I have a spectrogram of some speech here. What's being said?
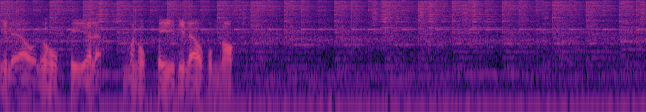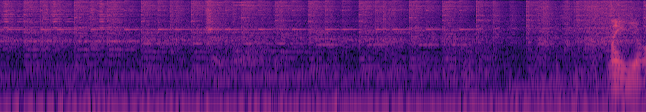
ที่แล้ว หรือหกปีนั่นแหละมันหกปีที่แล้วผมน็อก ไม่เดียว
